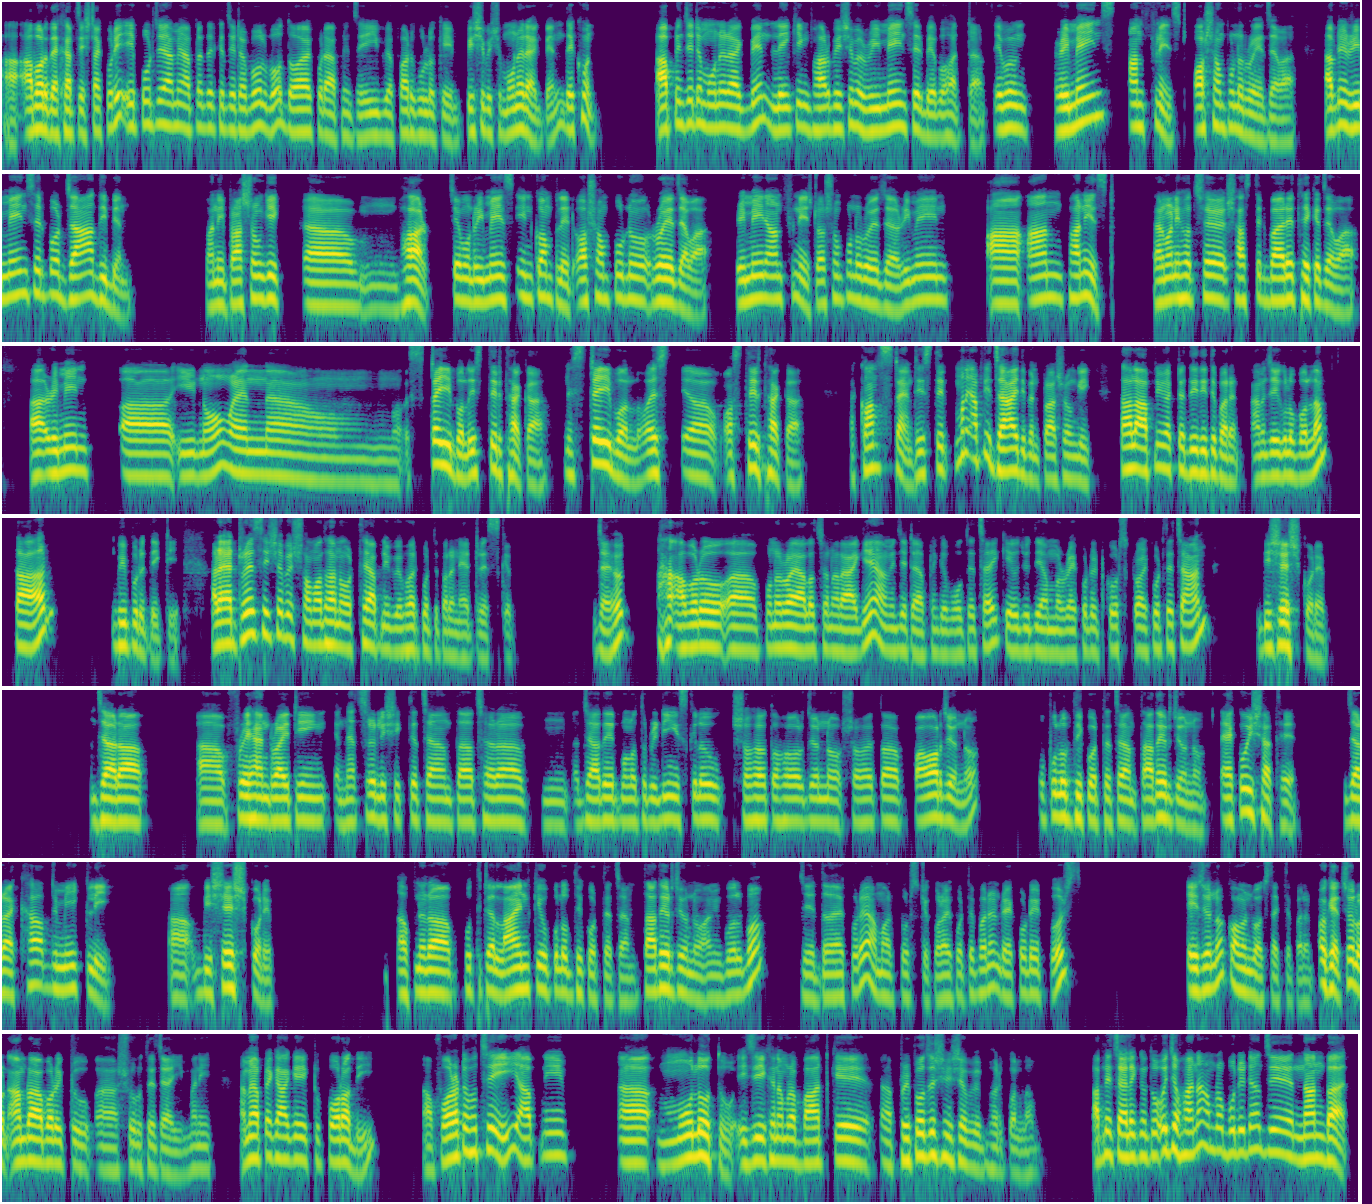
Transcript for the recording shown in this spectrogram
আ- আবার দেখার চেষ্টা করি। এই পর্যায়ে আমি আপনাদেরকে যেটা বলব, দয়া করে আপনি যে এই ব্যাপারগুলোকে বেশি বেশি মনে রাখবেন, দেখুন, আপনি যেটা মনে রাখবেন লিঙ্কিং ভার্ব হিসেবে রিমেইনস এর ব্যবহারটা এবং রিমেইনস আনফিনিশড অসম্পূর্ণ রয়ে যাওয়া। আপনি রিমেইনস এর পর যা দিবেন মানে প্রাসঙ্গিক ভার্ব যেমন রিমেইনস ইনকমপ্লিট অসম্পূর্ণ রয়ে যাওয়া রিমেইন আনফিনিশড অসম্পূর্ণ রয়ে যাওয়া রিমেইন আনপানিশড তার মানে হচ্ছে শাস্তির বাইরে থেকে যাওয়া। Remain you know when stable স্থির থাকা। স্টেবল অস্থির থাকা। কনস্ট্যান্ট স্থির মানে আপনি যাই দিবেন প্রাসঙ্গিক, তাহলে আপনিও একটা দিয়ে দিতে পারেন। আমি যেগুলো বললাম, তার বিপরীত একটি। আর অ্যাড্রেস হিসেবে সমাধান অর্থে আপনি ব্যবহার করতে পারেন অ্যাড্রেসকে যাই হোক, আবারও পুনরায় আলোচনার আগে আমি যেটা আপনাকে বলতে চাই, কেউ যদি আমার রেকর্ডেড কোর্স ক্রয় করতে চান, বিশেষ করে যারা ফ্রি হ্যান্ড রাইটিং ন্যাচারালি শিখতে চান, তাছাড়া যাদের মূলত রিডিং স্কিলেও সহায়তা হওয়ার জন্য, সহায়তা পাওয়ার জন্য উপলব্ধি করতে চান তাদের জন্য, একই সাথে যারা একাডেমিকলি বিশেষ করে আপনারা প্রতিটা লাইনকে উপলব্ধি করতে চান, তাদের জন্য আমি বলব যে দয়া করে আমার কোর্সটি ক্রয় করতে পারেন রেকর্ডেড কোর্স এই জন্য কমেন্ট বক্স দেখতে পারেন। ওকে চলুন আমরা আবার একটু শুরুতে যাই। মানে আমি আপনাকে আগে একটু পড়া দিই। পড়াটা হচ্ছে এই, আপনি মূলত এই যে এখানে আমরা বাটকে প্রিপোজিশন হিসেবে ব্যবহার করলাম। আপনি চাইলে কিন্তু ওই যে হয় না, আমরা বলি না যে নান বাট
